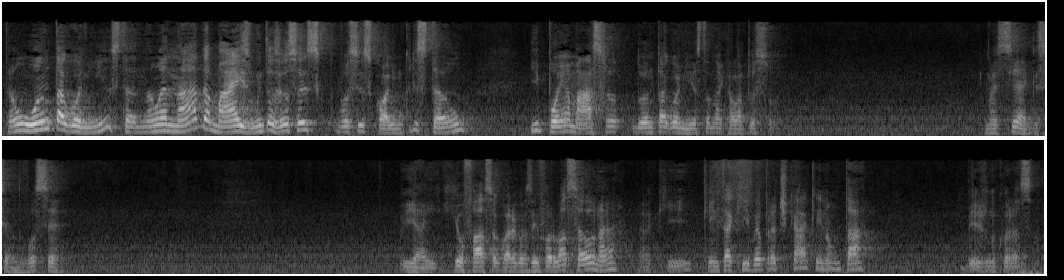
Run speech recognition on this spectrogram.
Então, o antagonista não é nada mais. Muitas vezes você escolhe um cristão e põe a máscara do antagonista naquela pessoa. Mas segue sendo você. E aí, o que eu faço agora com essa informação, né? Aqui, quem está aqui vai praticar, quem não está, beijo no coração.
